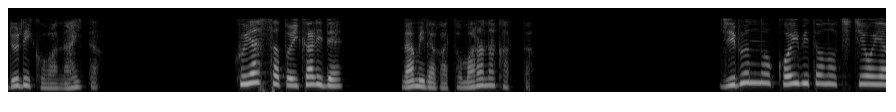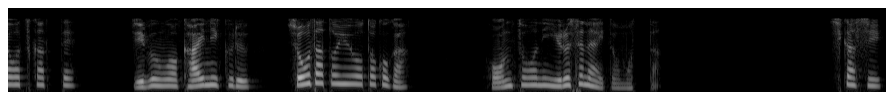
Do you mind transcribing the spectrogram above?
瑠璃子は泣いた。悔しさと怒りで涙が止まらなかった。自分の恋人の父親を使って自分を買いに来る正田という男が本当に許せないと思った。しかし、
